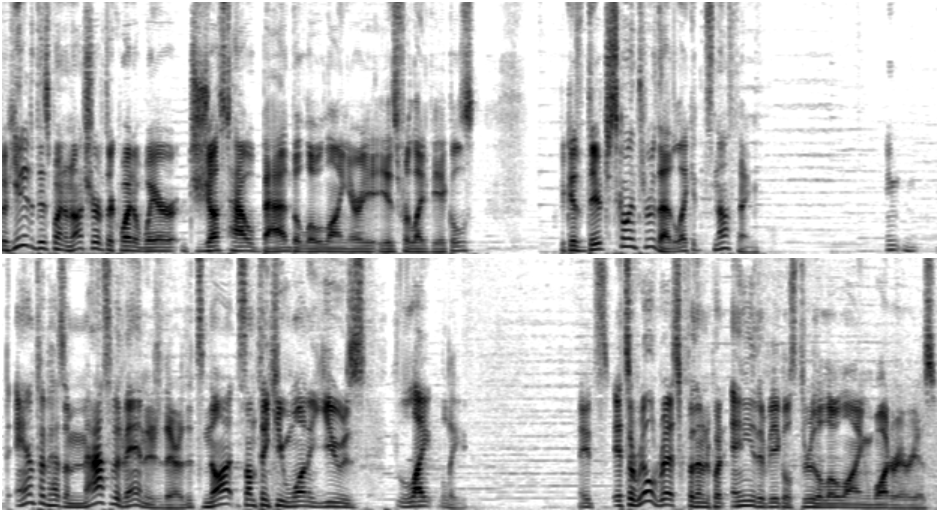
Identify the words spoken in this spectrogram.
So heated at this point, I'm not sure if they're quite aware just how bad the low-lying area is for light vehicles. Because they're just going through that like it's nothing. Amphib has a massive advantage there that's not something you want to use lightly. It's it's a real risk for them to put any of their vehicles through the low-lying water areas.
